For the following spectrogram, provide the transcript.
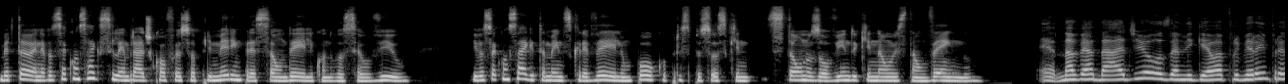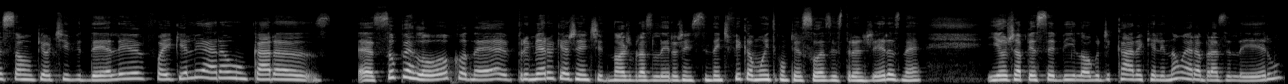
Betânia, você consegue se lembrar de qual foi sua primeira impressão dele quando você ouviu? E você consegue também descrever ele um pouco para as pessoas que estão nos ouvindo e que não estão vendo? É, na verdade, o Zé Miguel, a primeira impressão que eu tive dele foi que ele era um cara é, super louco, né? Primeiro que a gente, nós brasileiros, a gente se identifica muito com pessoas estrangeiras, né? E eu já percebi logo de cara que ele não era brasileiro,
